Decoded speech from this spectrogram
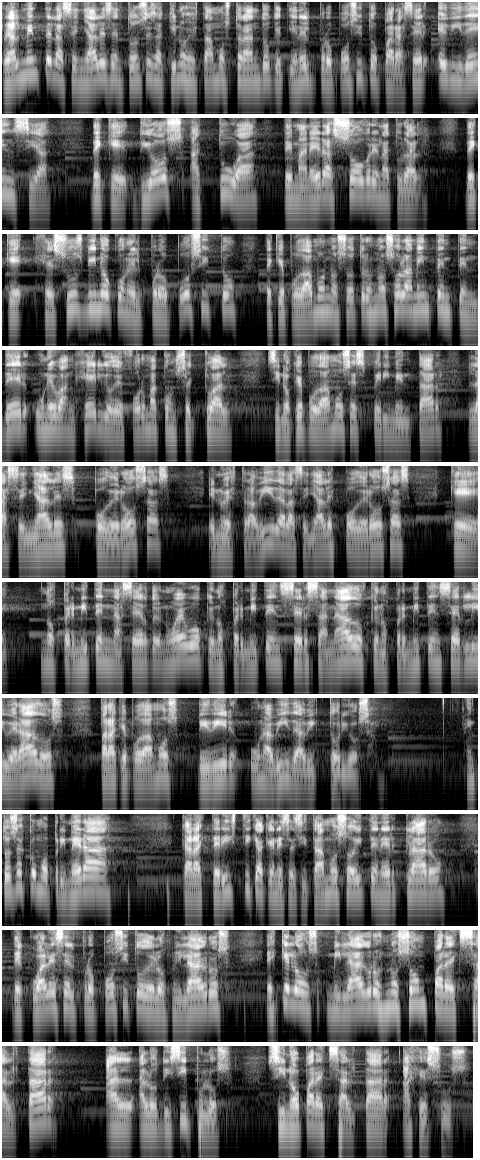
Realmente las señales entonces aquí nos está mostrando que tiene el propósito para hacer evidencia de que Dios actúa de manera sobrenatural de que Jesús vino con el propósito de que podamos nosotros no solamente entender un evangelio de forma conceptual, sino que podamos experimentar las señales poderosas en nuestra vida, las señales poderosas que nos permiten nacer de nuevo, que nos permiten ser sanados, que nos permiten ser liberados para que podamos vivir una vida victoriosa. Entonces, como primera característica que necesitamos hoy tener claro, de cuál es el propósito de los milagros, es que los milagros no son para exaltar a los discípulos, sino para exaltar a Jesús.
